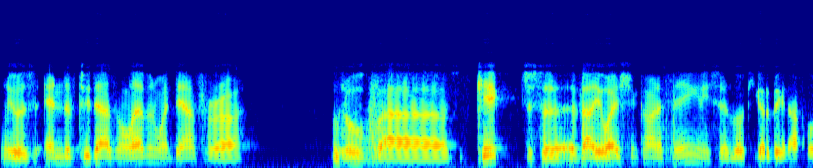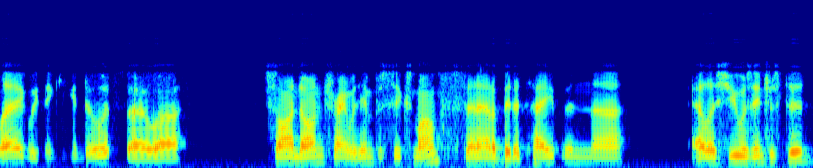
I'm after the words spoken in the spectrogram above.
it was end of 2011. Went down for a little uh, kick, just an evaluation kind of thing. And he said, "Look, you got a big enough leg. We think you can do it." So uh, signed on, trained with him for six months, sent out a bit of tape, and uh, LSU was interested.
